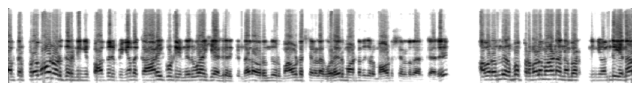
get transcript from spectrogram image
டாக்டர் பிரபுன்னு ஒருத்தர் நீங்க பார்த்திருப்பீங்க. அந்த காரைக்குடி நிர்வாகியாக இருக்கின்றார். அவர் வந்து ஒரு மாவட்ட செயலாளர் ஒரே மாவட்டத்துக்கு ஒரு மாவட்ட செயலாளரா இருக்காரு. அவர் வந்து ரொம்ப பிரபலமான நபர். நீங்க வந்து ஏன்னா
